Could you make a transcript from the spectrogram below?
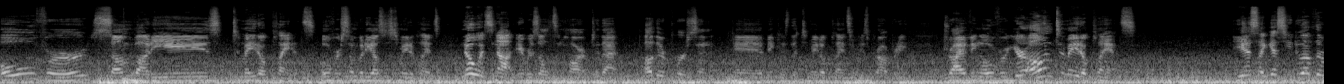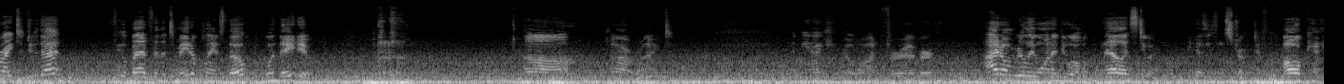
over somebody's tomato plants over somebody else's tomato plants. No it's not. It results in harm to that other person uh, because the tomato plants are his property. Driving over your own tomato plants. Yes i guess you do have the right to do that. Feel bad for the tomato plants though. What they do? Um all right forever. I don't really want to do a whole. Now let's do it because it's instructive. Okay.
